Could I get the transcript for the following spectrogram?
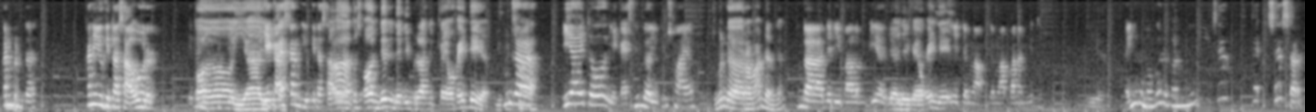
Kan bentar. Kan yuk kita sahur. Itu oh iya iya YKS kan yuk kita Ah, sahur terus oh dia jadi berlanjut kayak OVJ ya? YouTube enggak. iya itu. YKS juga YouTube Smile. Cuman gak Ramadan kan? Enggak jadi malam iya ya jadi kayak OVJ iya jam jam 8an gitu. Iya. Nah ini rumah gua depan ini saya sesar.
